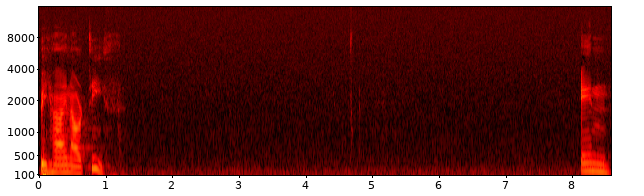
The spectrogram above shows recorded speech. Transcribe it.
behind our teeth. In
